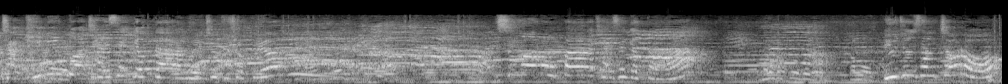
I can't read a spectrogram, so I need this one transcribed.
자 김인권 잘생겼다라고 외쳐주셨고요. 승원 오빠 잘생겼다. 유준상 쩔어.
